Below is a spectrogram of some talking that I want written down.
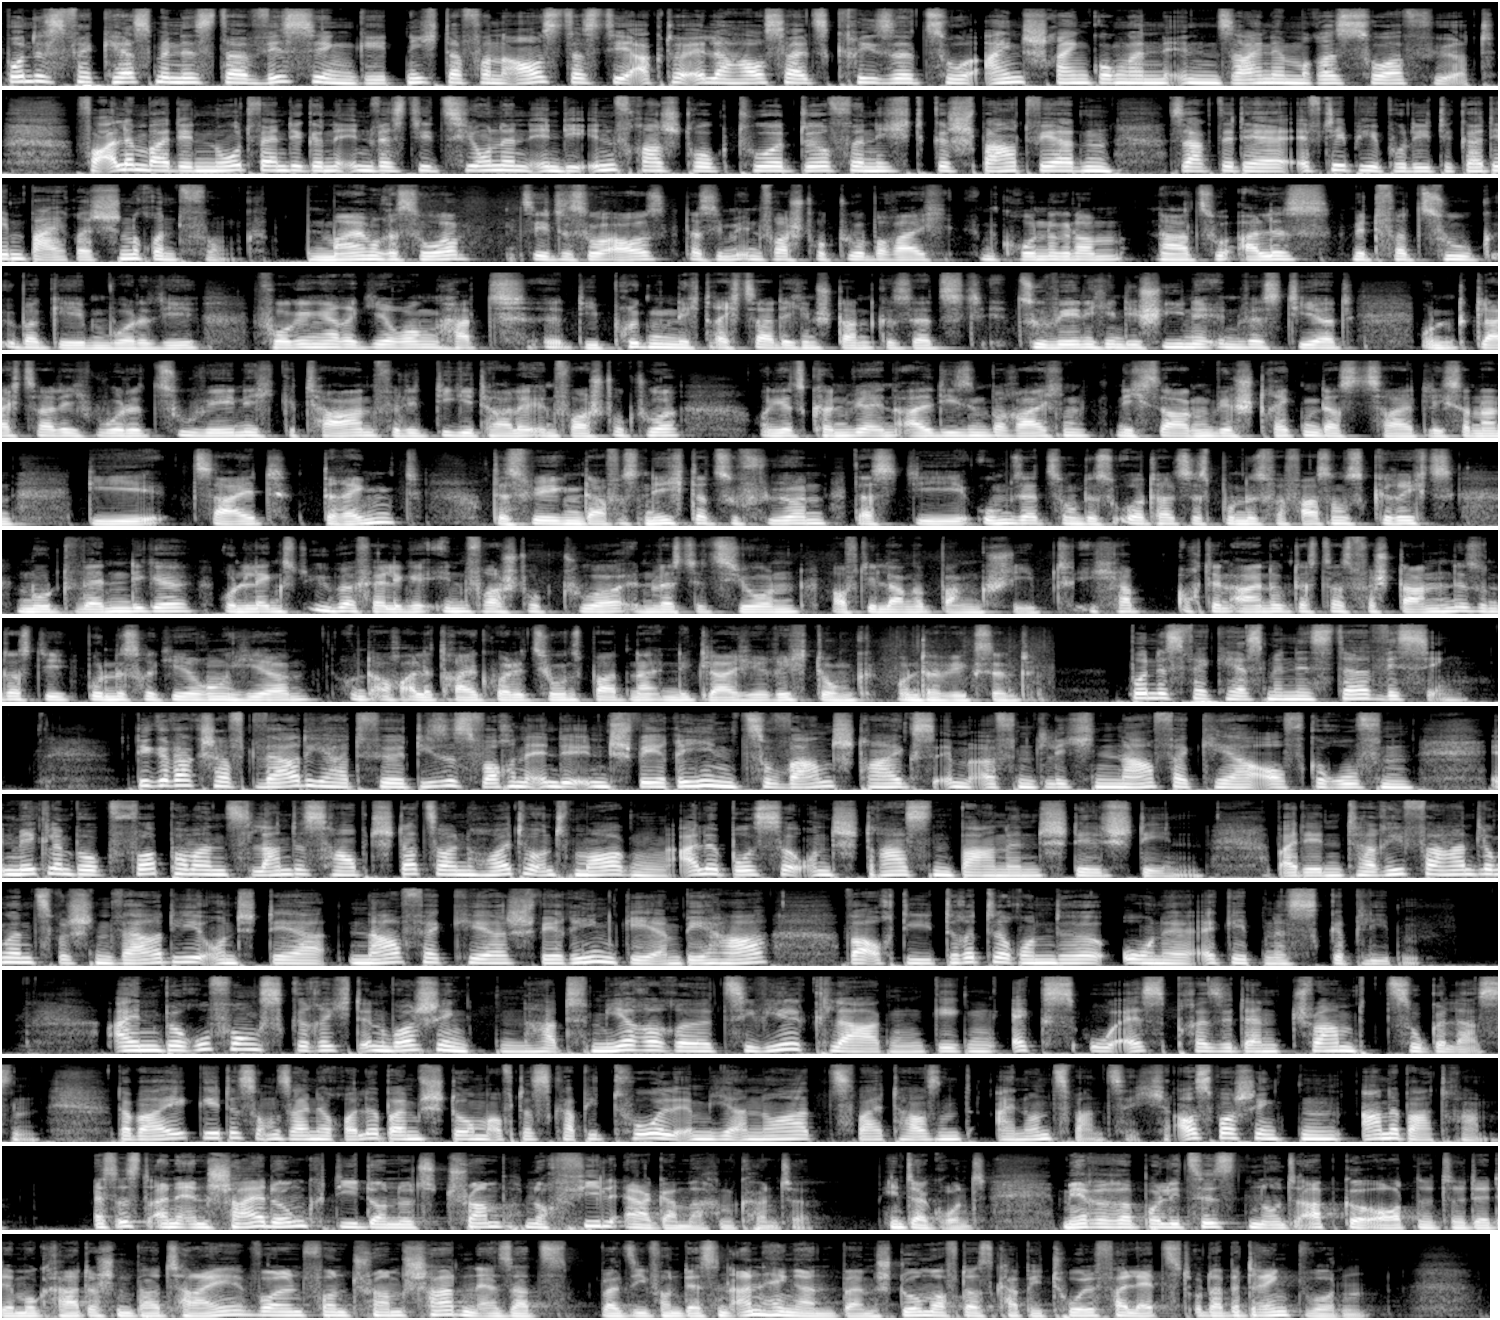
Bundesverkehrsminister Wissing geht nicht davon aus, dass die aktuelle Haushaltskrise zu Einschränkungen in seinem Ressort führt. Vor allem bei den notwendigen Investitionen in die Infrastruktur dürfe nicht gespart werden, sagte der FDP-Politiker dem Bayerischen Rundfunk. In meinem Ressort sieht es so aus, dass im Infrastrukturbereich im Grunde genommen nahezu alles mit Verzug übergeben wurde. Die Vorgängerregierung hat äh, die Brücken nicht rechtzeitig instand gesetzt, zu wenig in die Schiene investiert und gleichzeitig wurde zu wenig getan für die digitale Infrastruktur. Und jetzt können wir in all diesen Bereichen nicht sagen, wir strecken das zeitlich, sondern die Zeit drängt. Deswegen darf es nicht dazu führen, dass die Umsetzung des Urteils des Bundesverfassungsgerichts notwendige und längst überfällige Infrastrukturinvestitionen auf die lange Bank schiebt. Ich habe auch den Eindruck, dass das verstanden ist und dass die Bundesregierung hier und auch alle drei Koalitionspartner in die gleiche Richtung unterwegs sind. Bundesverkehrsminister Wissing. Die Gewerkschaft Verdi hat für dieses Wochenende in Schwerin zu Warnstreiks im öffentlichen Nahverkehr aufgerufen. In Mecklenburg-Vorpommerns Landeshauptstadt sollen heute und morgen alle Busse und Straßenbahnen stillstehen. Bei den Tarifverhandlungen zwischen Verdi und der Nahverkehr Schwerin GmbH war auch die dritte Runde ohne Ergebnis geblieben. Ein Berufungsgericht in Washington hat mehrere Zivilklagen gegen Ex-US-Präsident Trump zugelassen. Dabei geht es um seine Rolle beim Sturm auf das Kapitol im Januar 2021. Aus Washington Arne Bartram. Es ist eine Entscheidung, die Donald Trump noch viel Ärger machen könnte. Hintergrund. Mehrere Polizisten und Abgeordnete der Demokratischen Partei wollen von Trump Schadenersatz, weil sie von dessen Anhängern beim Sturm auf das Kapitol verletzt oder bedrängt wurden.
